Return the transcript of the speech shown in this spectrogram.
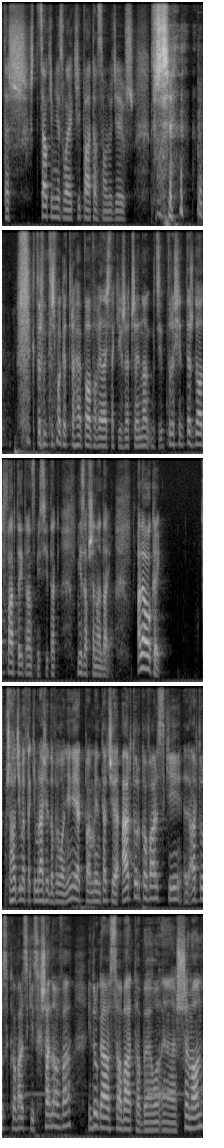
też całkiem niezła ekipa, tam są ludzie już, którzy którym też mogę trochę poopowiadać takich rzeczy, no, które się też do otwartej transmisji tak nie zawsze nadają. Ale okej. Okay. Przechodzimy w takim razie do wyłonienia. Jak pamiętacie, Artur Kowalski, Artur Kowalski z Chrzanowa i druga osoba to był e, Szymon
